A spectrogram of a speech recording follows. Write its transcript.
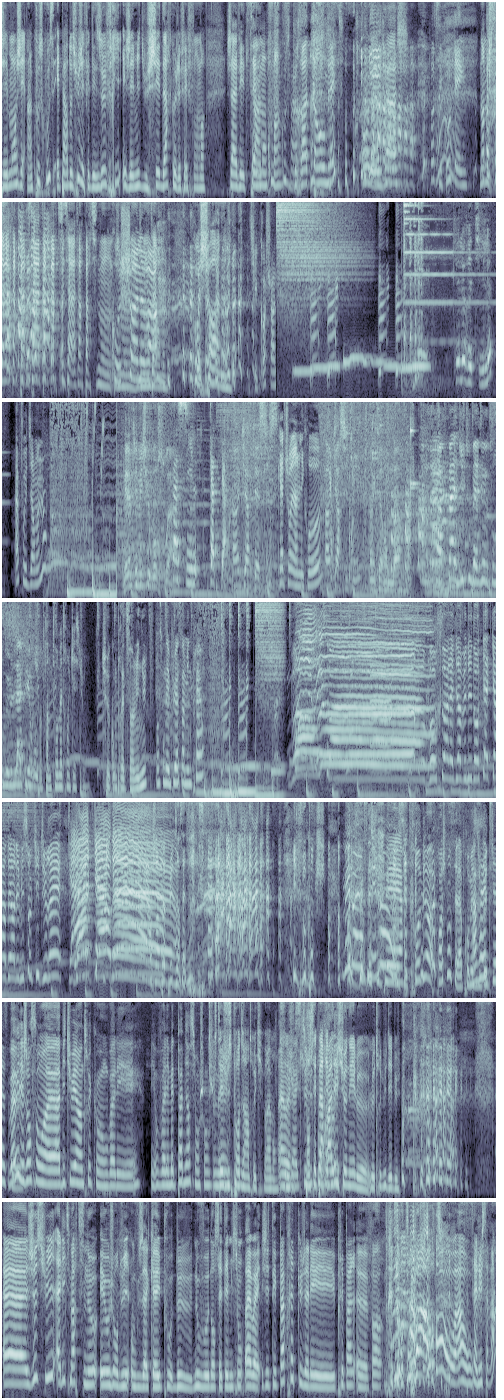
J'ai mangé un couscous et par-dessus, j'ai fait des œufs frits et j'ai mis du cheddar que j'ai fait fondre. J'avais tellement faim. couscous gratin omelette. Oh la vache. Oh, c'est coquin. Non, mais ça va faire, par- ça va faire partie, ça va faire partie de mon, de mon- Cochonne, de mon va. terme. Cochonne. C'est cochon. Quelle heure est-il? Ah, faut dire maintenant. Mesdames et messieurs, bonsoir. Facile, 4 quarts. Un quart cassis, 4 jours et un micro. un quart citron, un quart en bas. pas du tout basé autour de l'apéro. Je suis en train de tout remettre en question. Tu veux qu'on prenne 5 minutes? Je pense qu'on est plus à 5 minutes près. hein. Bonsoir Bonsoir et bienvenue dans 4 quarts d'heure, l'émission qui durait 4 quarts d'heure J'en peux plus de dire cette phrase. Il faut qu'on chante. Mais non, c'est super. C'est trop bien, franchement c'est la promesse du Arrête. podcast. Bah oui, les gens sont euh, habitués à un truc, on va les et on va les mettre pas bien si on change. C'était juste pour dire un truc, vraiment. Ah ouais, juste- je pensais pas révolutionner le, le truc du début. Euh, je suis Alix Martineau et aujourd'hui on vous accueille pour de nouveau dans cette émission. Ah ouais, j'étais pas prête que j'allais préparer, euh, enfin présenter. Oh waouh Salut, ça va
